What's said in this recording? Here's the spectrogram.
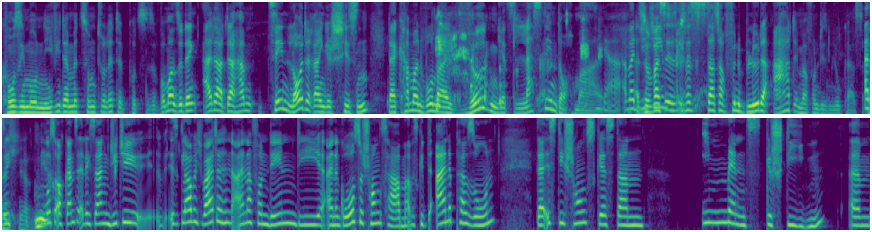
Cosimo nie wieder mit zum Toiletteputzen. So, Wo man so denkt, Alter, da haben zehn Leute reingeschissen, da kann man wohl mal würgen. Jetzt lass den doch mal. Ja, aber also Gigi- was ist, was ist das auch für eine blöde Art immer von diesem Lukas? Also ich ja. muss auch ganz ehrlich sagen, Gigi ist, glaube ich, weiterhin einer von denen, die eine große Chance haben. Aber es gibt eine Person, da ist die Chance gestern immens gestiegen. Ähm,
